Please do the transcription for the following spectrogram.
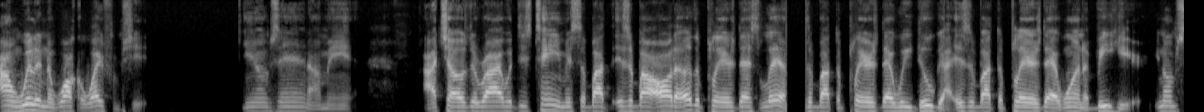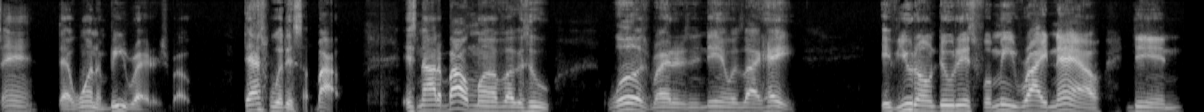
I'm willing to walk away from shit. You know what I'm saying? I mean, I chose to ride with this team. It's about it's about all the other players that's left. It's about the players that we do got. It's about the players that want to be here. You know what I'm saying? That want to be Raiders, bro. That's what it's about. It's not about motherfuckers who was Raiders and then was like, hey, if you don't do this for me right now, then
